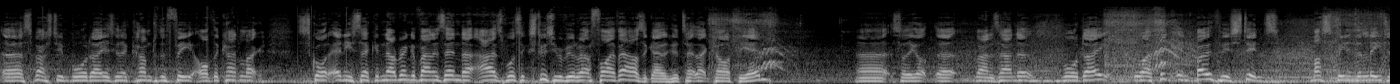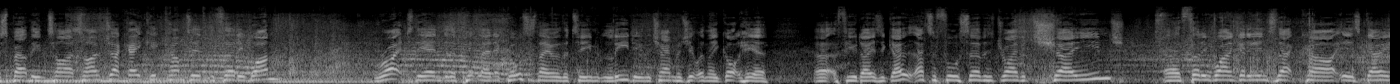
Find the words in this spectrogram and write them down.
uh, Sebastian Bourdais is going to come to the feet of the Cadillac squad any second now Renger Van Zender as was exclusively revealed about five hours ago is going to take that car to the end Uh, so they got uh, Van Zander, Bourdais, who I think in both of his stints must have been in the lead just about the entire time. Jack Aitken comes in at 31, right to the end of the pit lane, of course, as they were the team leading the championship when they got here uh, a few days ago. That's a full service driver change. Uh, 31 getting into that car is going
